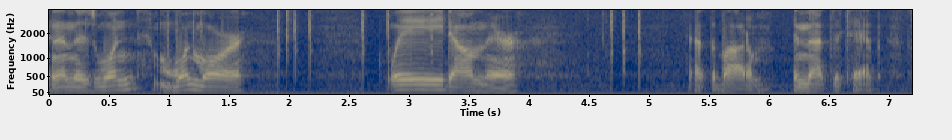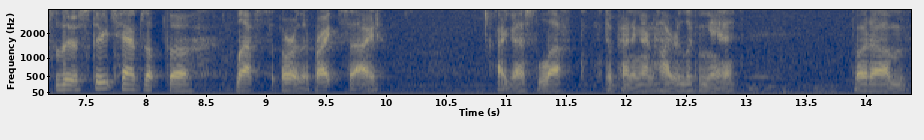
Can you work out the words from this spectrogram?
And then there's one one more way down there at the bottom and that's a tab. So there's three tabs up the left or the right side. I guess left depending on how you're looking at it. But um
